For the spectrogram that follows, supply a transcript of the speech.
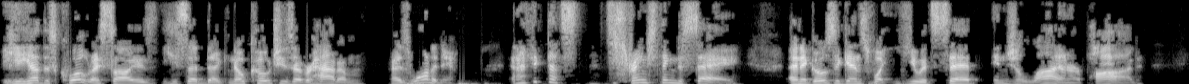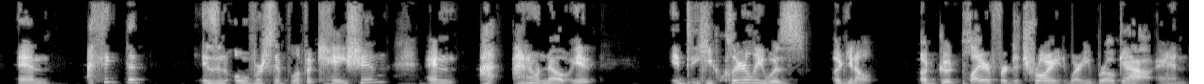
he had this quote I saw is he said like no coach he's ever had him has wanted him. And I think that's it's a strange thing to say. And it goes against what you had said in July on our pod. And I think that is an oversimplification. And I, I don't know. It, it, he clearly was, a, you know, a good player for Detroit where he broke out and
